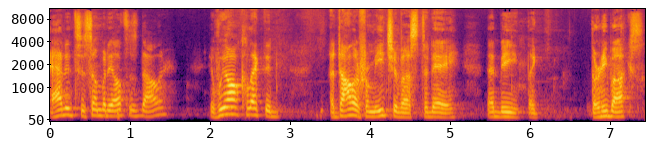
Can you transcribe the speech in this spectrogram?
added to somebody else's dollar? If we all collected a dollar from each of us today, that'd be like 30 bucks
